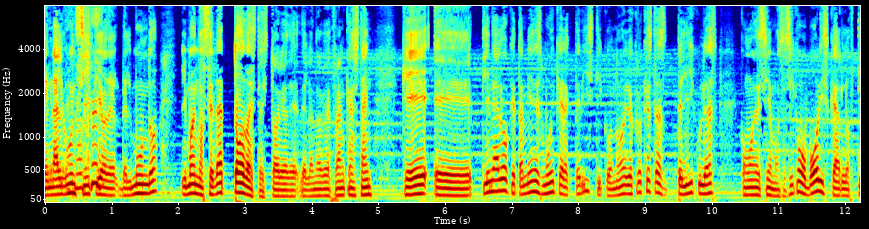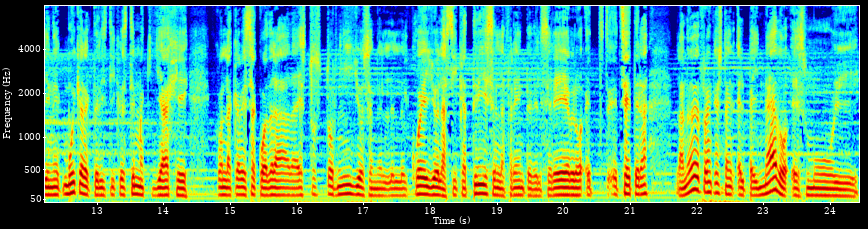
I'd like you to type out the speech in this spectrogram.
en algún sitio de- del mundo. Y bueno, se da toda esta historia de, de la novia Frankenstein que eh, tiene algo que también es muy característico, ¿no? Yo creo que estas películas, como decíamos, así como Boris Karloff tiene muy característico este maquillaje con la cabeza cuadrada, estos tornillos en el, cuello, la cicatriz en la frente del cerebro, et- etcétera. La de Frankenstein, el peinado es muy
